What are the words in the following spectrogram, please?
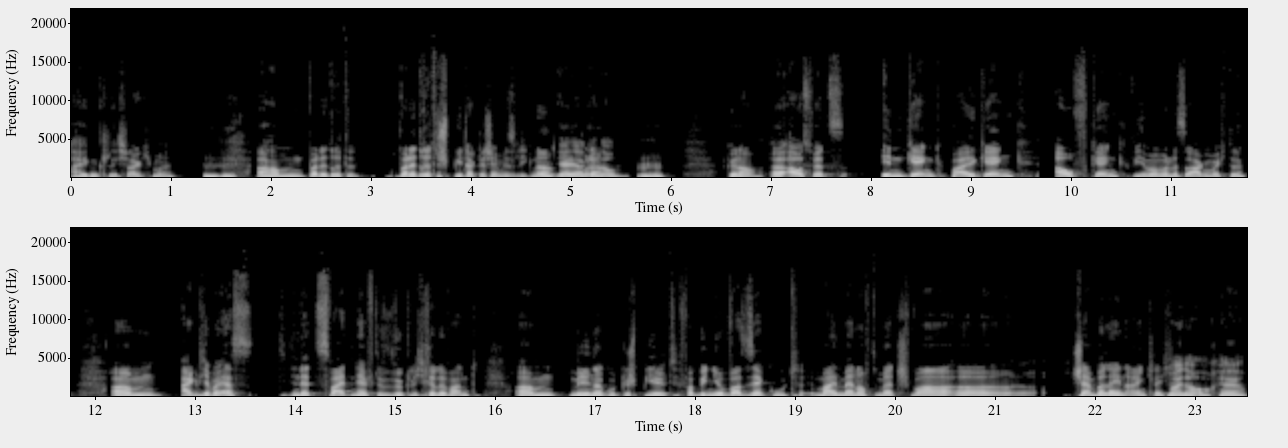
Eigentlich. sag ich mal. Ähm, war der dritte, war der dritte Spieltag der Champions League, ne? Ja, ja, Oder? genau. Mhm. Genau. Äh, auswärts in Genk, bei Genk, auf Genk, wie immer man das sagen möchte. Ähm, eigentlich aber erst in der zweiten Hälfte wirklich relevant. Ähm, Milner gut gespielt, Fabinho war sehr gut. Mein Man of the Match war äh, Chamberlain eigentlich. Meiner auch, ja, ja,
